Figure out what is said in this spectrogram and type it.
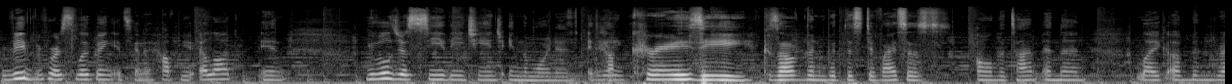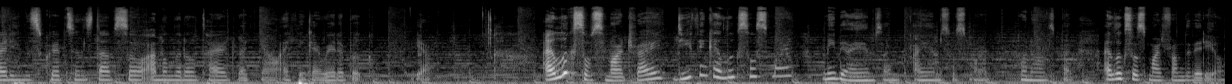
read before sleeping. It's gonna help you a lot and you will just see the change in the morning. It really crazy because I've been with these devices all the time and then like I've been writing the scripts and stuff so I'm a little tired right now. I think I read a book. Yeah. I look so smart, right? Do you think I look so smart? Maybe I am some I am so smart. Who knows, but I look so smart from the video.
